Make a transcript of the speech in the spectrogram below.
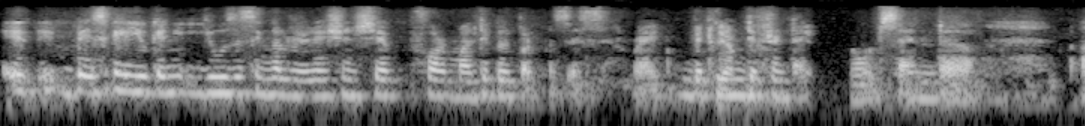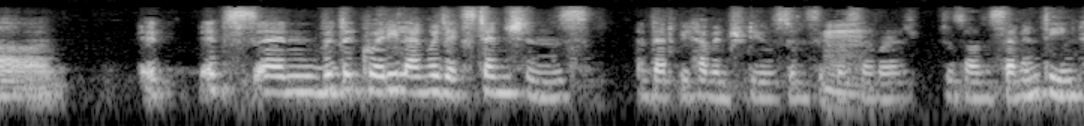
it, it basically you can use a single relationship for multiple purposes, right? Between yep. different type nodes and uh, uh, it, it's and with the query language extensions that we have introduced in SQL mm. Server 2017,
